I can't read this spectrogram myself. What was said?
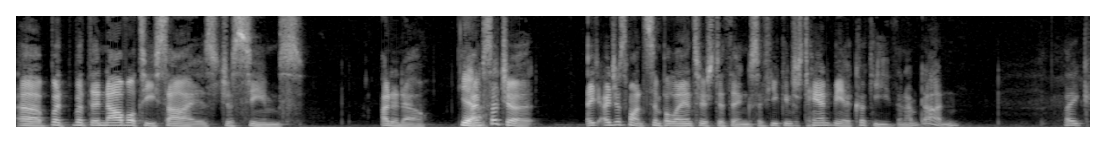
Uh, but but the novelty size just seems. I don't know. yeah, I'm such a. I, I just want simple answers to things. If you can just hand me a cookie, then I'm done. Like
